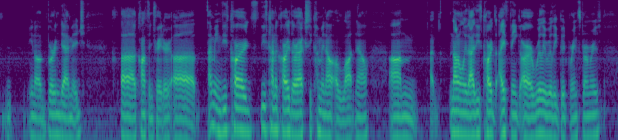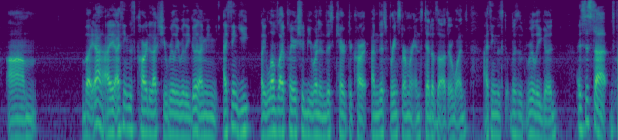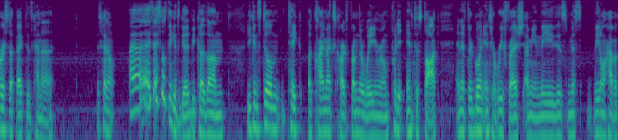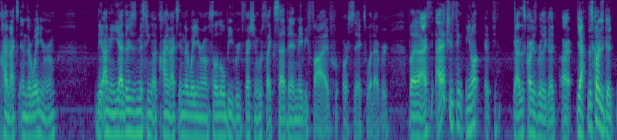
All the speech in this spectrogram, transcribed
you know burn damage uh, concentrator. Uh, I mean, these cards, these kind of cards are actually coming out a lot now. Um, not only that, these cards I think are really, really good brainstormers. Um, but yeah, I, I think this card is actually really, really good. I mean, I think you like Love Live players should be running this character card and this brainstormer instead of the other ones. I think this this is really good. It's just that first effect is kind of, it's kind of. I, I I still think it's good because um you can still take a climax card from their waiting room, put it into stock, and if they're going into refresh, I mean, they just miss, they don't have a climax in their waiting room. They, I mean, yeah, they're just missing a climax in their waiting room, so they'll be refreshing with like seven, maybe five or six, whatever. But I, I actually think, you know what? If, yeah, this card is really good. All right, yeah, this card is good.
